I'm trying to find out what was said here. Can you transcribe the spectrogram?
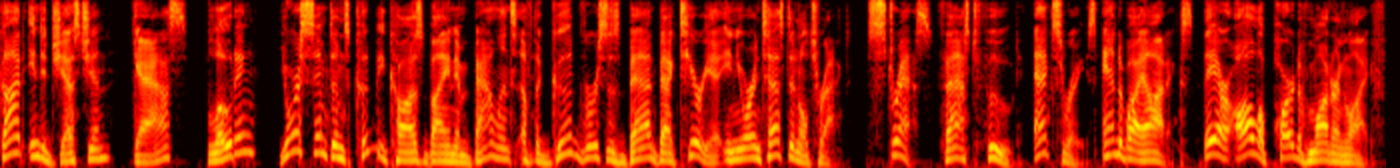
Got indigestion, gas, bloating? Your symptoms could be caused by an imbalance of the good versus bad bacteria in your intestinal tract. Stress, fast food, x rays, antibiotics, they are all a part of modern life.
